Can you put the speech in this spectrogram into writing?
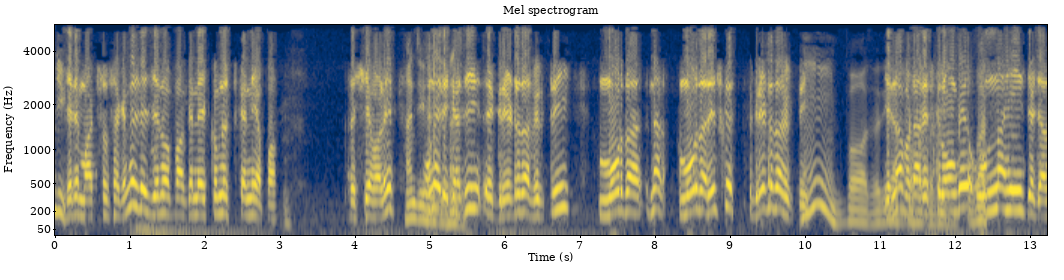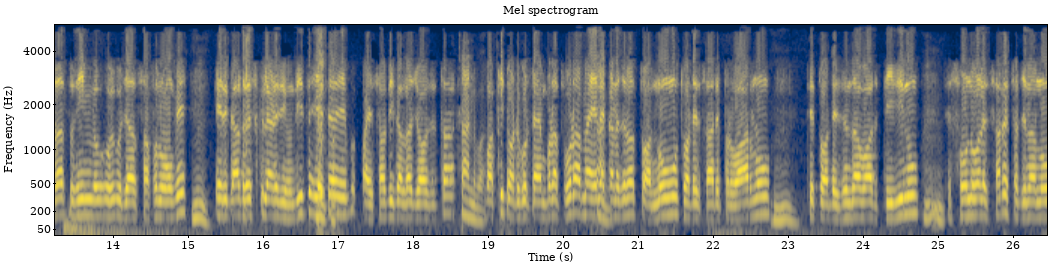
ਜਿਹੜੇ ਮਾਰਕਸਿਸਟ ਹੈਗੇ ਨਾ ਜਿਹੜੇ ਜਿਹਨੂੰ ਆਪਾਂ ਕਹਿੰਦੇ ਕਮਿਊਨਿਸਟ ਕਹਿੰਦੇ ਆਪਾਂ ਰਸ਼ੀਆ ਵਾਲੇ ਉਹਨੇ ਲਿਖਿਆ। ਸੀ ਗ੍ਰੇਟਰ ਦਾ ਵਿਕਟਰੀ ਮੋਰ ਦਾ ਨਾ more the risk greater the victory ਹੂੰ ਬਹੁਤ ਵਧੀਆ ਜਿੰਨਾ ਵੱਡਾ ਰਿਸਕ। ਲਓਗੇ ਉਨਾ ਹੀ ਜ਼ਿਆਦਾ ਤੁਸੀਂ ਉਹ ਜ਼ਿਆਦਾ ਸਫਲ ਹੋਵੋਗੇ। ਇਹ ਗੱਲ ਰਿਸਕ ਲੈਣੇ ਦੀ ਹੁੰਦੀ ਤੇ ਇਹ ਤੇ ਭਾਈ ਸਾਹਿਬ ਦੀ ਗੱਲ ਦਾ ਜਵਾਬ ਦਿੱਤਾ ਧੰਨਵਾਦ। ਬਾਕੀ ਤੁਹਾਡੇ ਕੋਲ ਟਾਈਮ ਬੜਾ ਥੋੜਾ ਮੈਂ ਇਹ। ਕਹਿਣਾ ਚਾਹੁੰਦਾ ਤੁਹਾਨੂੰ ਤੁਹਾਡੇ ਸਾਰੇ ਪਰਿਵਾਰ ਨੂੰ ਤੇ ਤੁਹਾਡੇ ਜ਼ਿੰਦਾਬਾਦ ਟੀਵੀ ਨੂੰ। ਤੇ ਸੁਣਨ ਵਾਲੇ ਸਾਰੇ ਸੱਜਣਾਂ ਨੂੰ।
